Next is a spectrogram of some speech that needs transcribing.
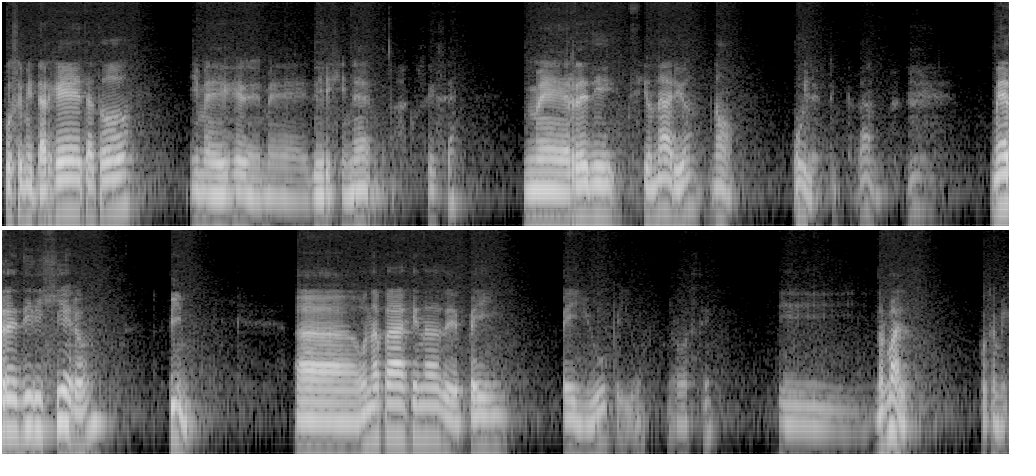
puse mi tarjeta, todo, y me dije, me dirigí, ah, ¿cómo se dice? Me redireccionaron, no, uy, le estoy cagando. Me redirigieron, fin, a una página de Pay, PayU, PayU, algo así, y normal, puse mis,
